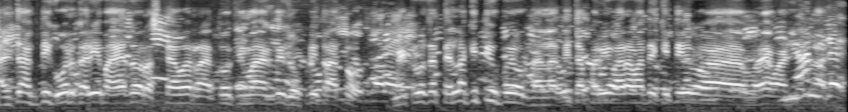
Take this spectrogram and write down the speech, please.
खालच्या अगदी गोर गरीब आहे जो रस्त्यावर राहतो किंवा अगदी झोपडीत राहतो मेट्रोचा त्याला किती उपयोग झाला? त्याच्या परिवारामध्ये किती वय वाढलेलं आहे. मियानमध्ये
